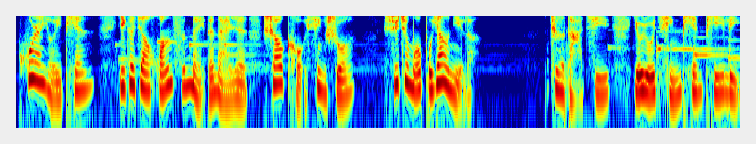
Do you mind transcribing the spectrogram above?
忽然有一天，一个叫黄子美的男人捎口信说：“徐志摩不要你了。”这打击犹如晴天霹雳，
